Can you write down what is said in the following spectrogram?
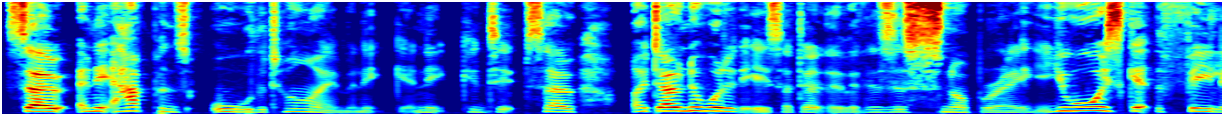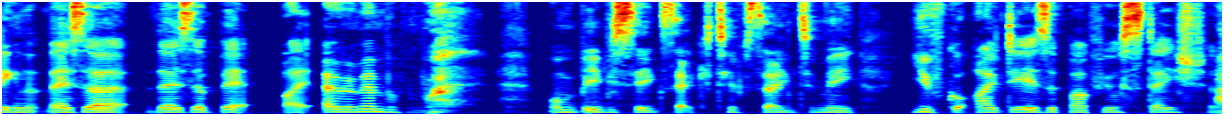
So, and it happens all the time, and it and it can tip. So, I don't know what it is. I don't know. if There's a snobbery. You always get the feeling that there's a there's a bit. I, I remember one BBC executive saying to me, "You've got ideas above your station,"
